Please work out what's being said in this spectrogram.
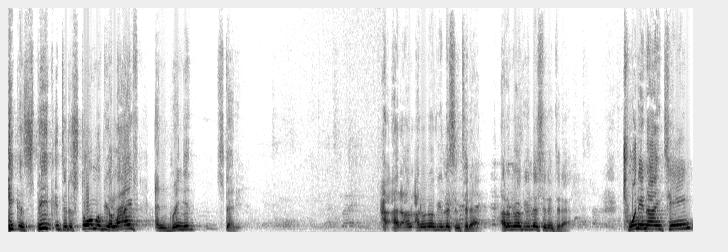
He can speak into the storm of your life and bring it steady. I, I, I don't know if you listen to that. I don't know if you're listening to that. 2019,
